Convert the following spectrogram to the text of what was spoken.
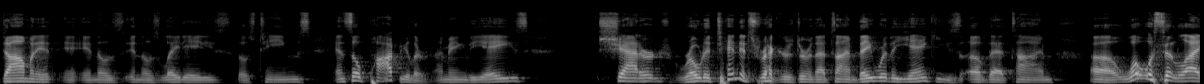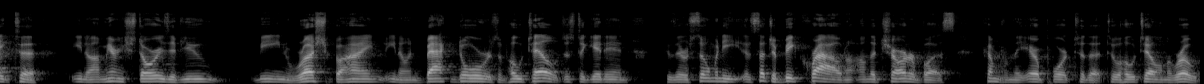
dominant in, in those in those late '80s, those teams, and so popular. I mean, the A's shattered road attendance records during that time. They were the Yankees of that time. Uh, what was it like to you know, I'm hearing stories of you being rushed behind, you know, in back doors of hotels just to get in because there were so many, there's such a big crowd on the charter bus coming from the airport to the to a hotel on the road.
